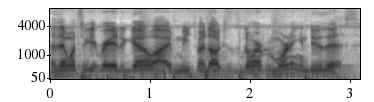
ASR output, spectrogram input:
And then once I get ready to go, I meet my dogs at the door every morning and do this.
